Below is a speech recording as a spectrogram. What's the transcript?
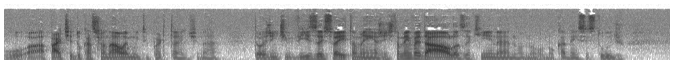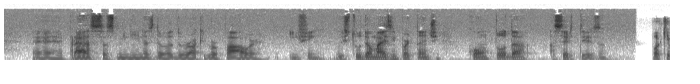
o, a parte educacional é muito importante, né? Então a gente visa isso aí também. A gente também vai dar aulas aqui, né, no, no, no Cadência Studio, é, para essas meninas do, do Rock Girl Power. Enfim, o estudo é o mais importante com toda a certeza. Pô, que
